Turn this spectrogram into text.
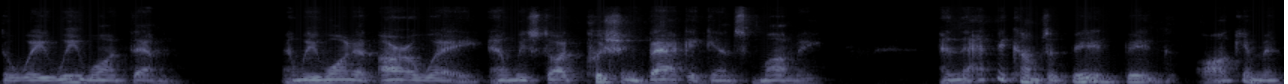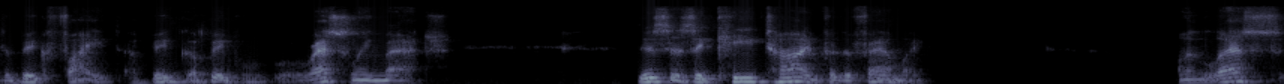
the way we want them. And we want it our way. And we start pushing back against mommy. And that becomes a big, big argument, a big fight, a big, a big wrestling match. This is a key time for the family. Unless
